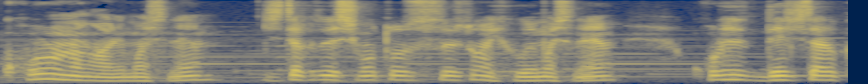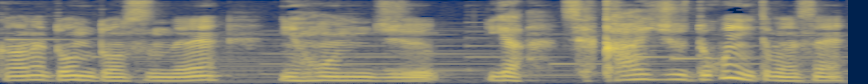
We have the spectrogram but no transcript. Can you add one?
コロナがありましてね、自宅で仕事をする人が増えましてね、これデジタル化がね、どんどん進んでね、日本中、いや、世界中どこにいてもですね、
